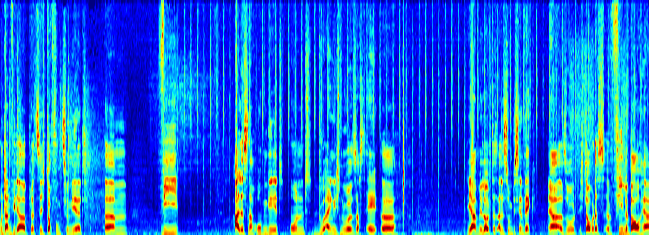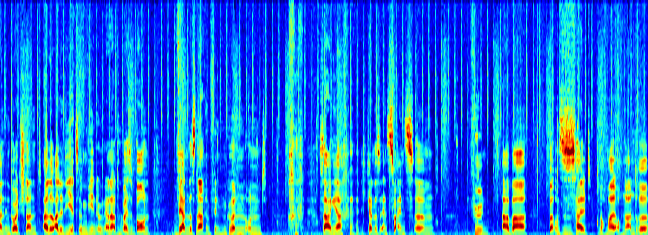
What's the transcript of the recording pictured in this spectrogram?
und dann wieder plötzlich doch funktioniert, ähm, wie alles nach oben geht und du eigentlich nur sagst, ey, äh, ja, mir läuft das alles so ein bisschen weg. Ja, also ich glaube, dass äh, viele Bauherren in Deutschland, alle, alle, die jetzt irgendwie in irgendeiner Art und Weise bauen, werden das nachempfinden können und sagen, ja, ich kann das eins zu eins ähm, fühlen. Aber bei uns ist es halt nochmal auch eine andere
